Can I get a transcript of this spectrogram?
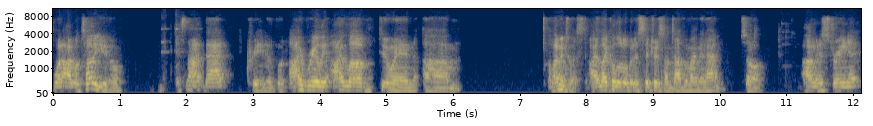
What I will tell you, it's not that creative, but I really I love doing um, a lemon twist. I like a little bit of citrus on top of my Manhattan, so I'm going to strain it.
